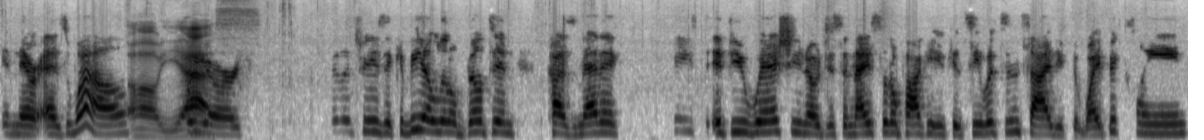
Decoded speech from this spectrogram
in there as well. Oh, yes. For your toiletries. It could be a little built in cosmetic case if you wish, you know, just a nice little pocket. You can see what's inside. You can wipe it clean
